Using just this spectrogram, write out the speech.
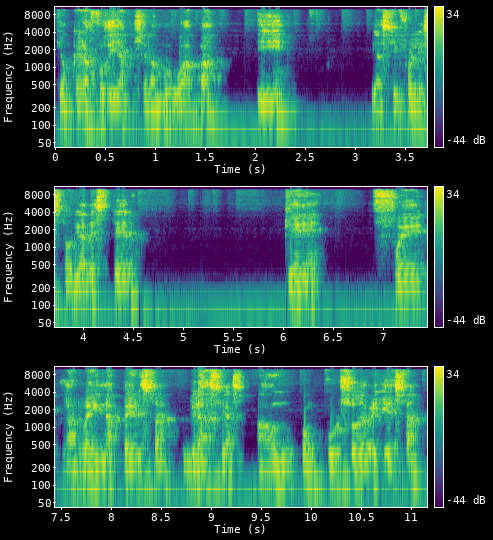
que aunque era judía, pues era muy guapa y, y así fue la historia de Esther, que fue la reina persa gracias a un concurso de belleza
